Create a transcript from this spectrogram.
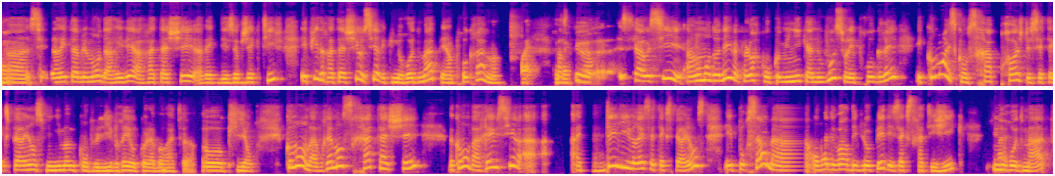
euh, c'est véritablement d'arriver à rattacher avec des objectifs et puis de rattacher aussi avec une roadmap et un programme. Ouais, Parce que euh, ça aussi, à un moment donné, il va falloir qu'on communique à nouveau sur les progrès et comment est-ce qu'on se rapproche de cette expérience minimum qu'on veut livrer aux collaborateurs, aux clients? Comment on va vraiment se rattacher, comment on va réussir à, à délivrer cette expérience? Et pour ça, ben, on va devoir développer des axes stratégiques, une roadmap,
